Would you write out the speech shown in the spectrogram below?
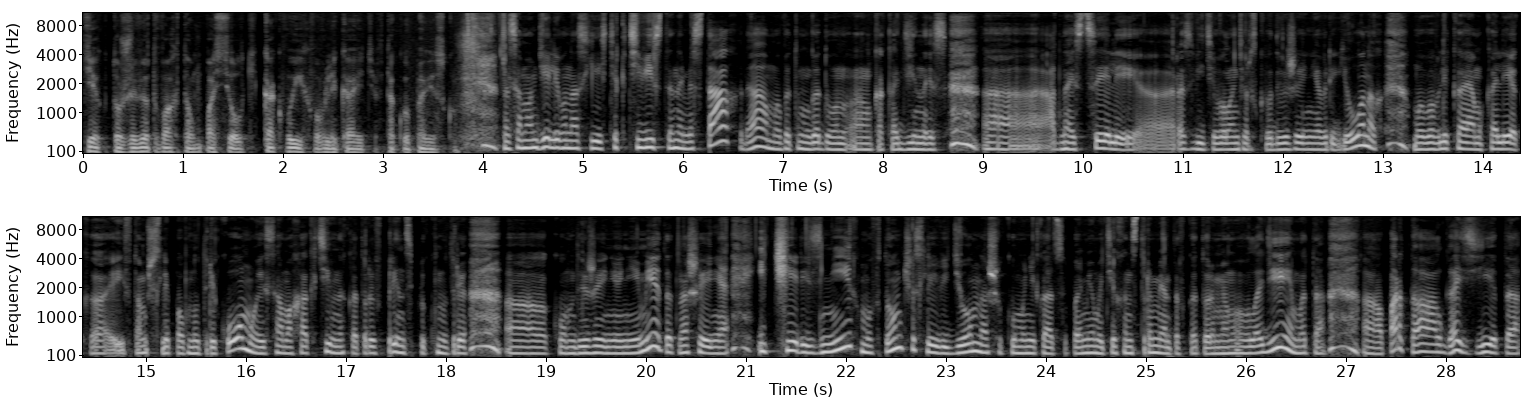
тех, кто живет в вахтовом поселке, как вы их вовлекаете в такую повестку? На самом деле у нас есть активисты на местах, да, мы в этом году э, как один из, э, одна из целей развития волонтерского движения в регионах, мы вовлекаем коллег и в том числе по внутрикому, и самых активных, которые в принципе к внутриком движению не имеют отношения, и через них мы в том числе ведем нашу коммуникацию, помимо тех инструментов, которыми мы владеем, это а, портал, газета,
